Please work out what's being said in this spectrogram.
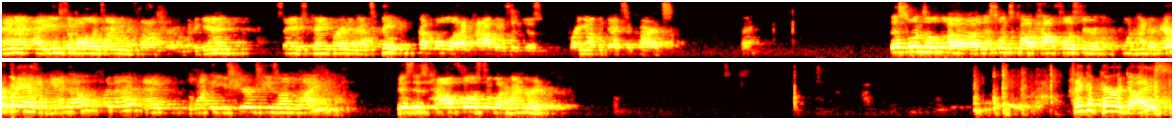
And I, I use them all the time in the classroom, But again, saves paper, I didn't have to make a whole lot of copies and just bring out the decks of cards. Okay. This one's, uh, this one's called How Close to 100. Everybody has a handout for that, I want that you shared these online. This is How Close to 100. Take a pair of dice.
